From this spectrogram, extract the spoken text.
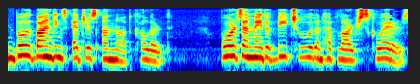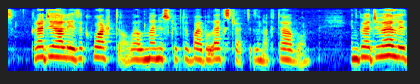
In both bindings, edges are not colored. Boards are made of beech wood and have large squares. Graduale is a quarto, while manuscript of Bible extract is an octavo. In Graduale,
